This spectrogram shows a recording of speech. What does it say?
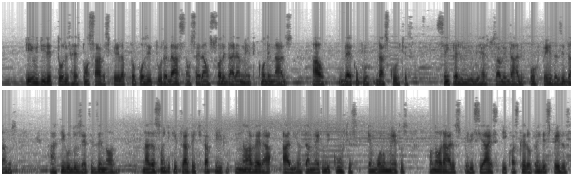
e os diretores responsáveis pela propositura da ação serão solidariamente condenados ao décuplo das custas, sem prejuízo de responsabilidade por perdas e danos. Artigo 219. Nas ações de que trata este capítulo, não haverá adiantamento de custos, emolumentos, honorários, periciais e quaisquer outras despesas.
